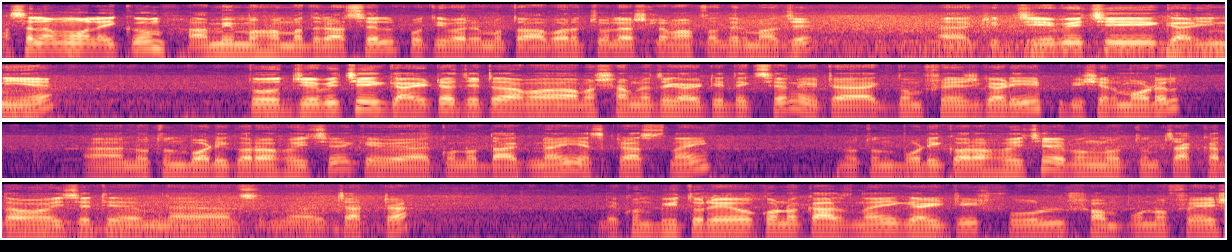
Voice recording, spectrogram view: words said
আসসালামু আলাইকুম, আমি মোহাম্মদ রাসেল। প্রতিবারের মতো আবারও চলে আসলাম আপনাদের মাঝে একটি জেবেচি গাড়ি নিয়ে। তো জেবেচি গাড়িটা যেটা আমার আমার সামনে যে গাড়িটি দেখছেন, এটা একদম ফ্রেশ গাড়ি, বিশের মডেল। নতুন বডি করা হয়েছে কোনো দাগ নাই স্ক্র্যাচ নাই। নতুন বডি করা হয়েছে এবং নতুন চাক্কা দেওয়া হয়েছে চারটা। দেখুন, ভিতরেও কোনো কাজ নাই, গাড়িটি ফুল, সম্পূর্ণ ফ্রেশ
